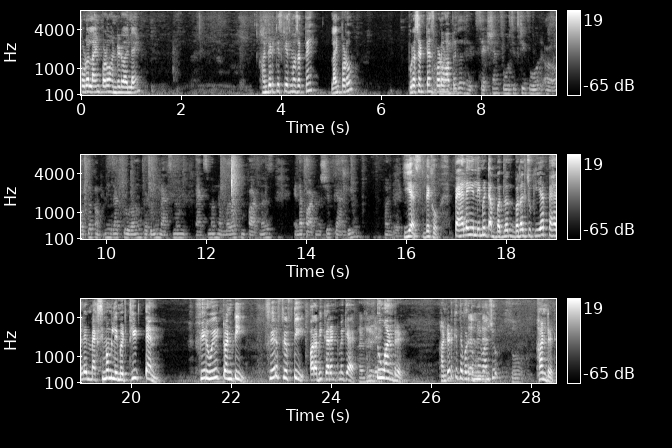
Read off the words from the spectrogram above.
पढ़ो लाइन पढ़ो हंड्रेड वाली लाइन हंड्रेड किस केस में हो सकते हैं? लाइन पढ़ो। पूरा सेंटेंस पढ़ो वहाँ पे। Section 464 of the companies act 2013 maximum maximum number of partners in a partnership can be yes yes, देखो पहले ये लिमिट अब बदल बदल चुकी है। पहले मैक्सिमम लिमिट थी टेन फिर हुई ट्वेंटी फिर फिफ्टी और अभी करंट में क्या है? टू हंड्रेड हंड्रेड कितने पड़े तुमने Himanshu? Hundred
